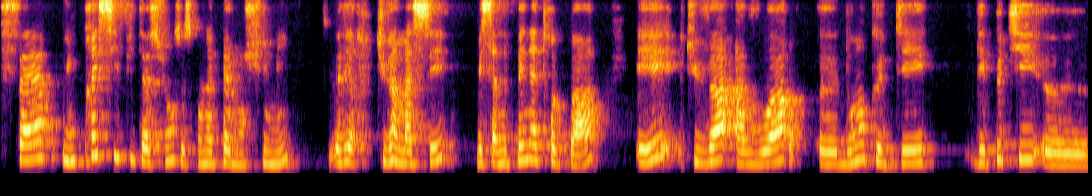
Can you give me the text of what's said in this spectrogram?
faire une précipitation, c'est ce qu'on appelle en chimie. C'est-à-dire, tu vas masser, mais ça ne pénètre pas, et tu vas avoir euh, donc des, des petits, euh,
